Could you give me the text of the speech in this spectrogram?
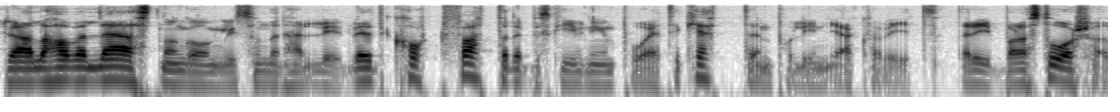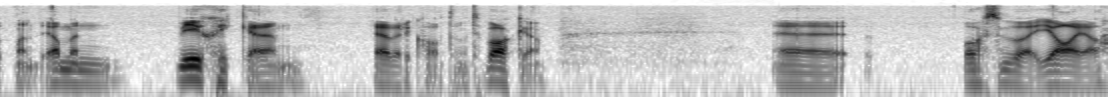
Du eh, alla har väl läst någon gång liksom den här väldigt kortfattade beskrivningen på etiketten på linje akvavit där det bara står så att man, ja men vi skickar den över ekvatorn och tillbaka. Eh, och så bara, ja, ja,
